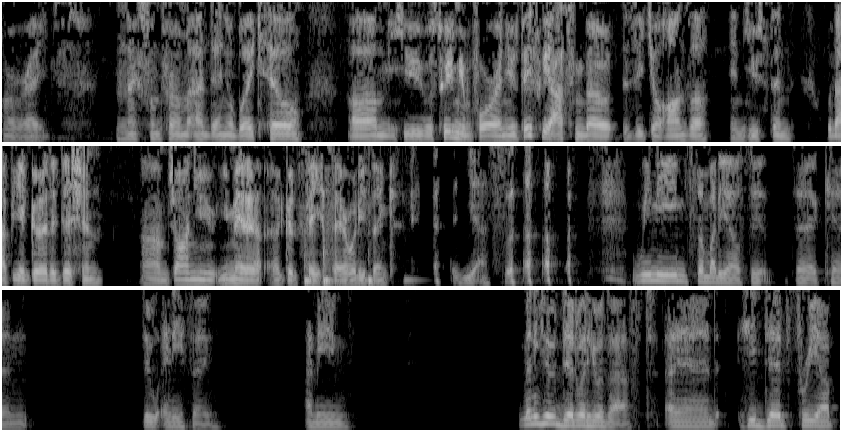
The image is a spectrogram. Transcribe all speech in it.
All right. Next one from at Daniel Blake Hill. Um, he was tweeting me before, and he was basically asking about Ezekiel Ansah in Houston. Would that be a good addition? Um, John, you, you made a, a good face there. What do you think? yes. we need somebody else to, to can do anything. I mean, Omenihu did what he was asked, and he did free up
